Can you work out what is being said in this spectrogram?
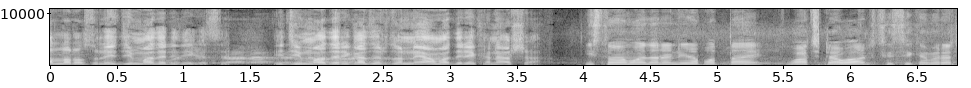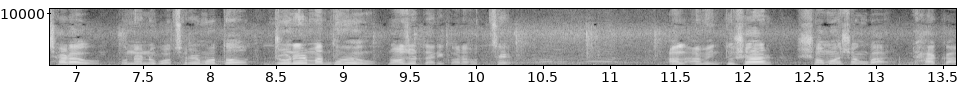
আল্লাহ রসুল এই জিম্মাদারি দিয়ে গেছে। এই জিম্মাদারি কাজের জন্য আমাদের এখানে আসা। ইসলামী ময়দানের নিরাপত্তায় ওয়াচ টাওয়ার সিসি ক্যামেরা ছাড়াও অন্যান্য বছরের মতো ড্রোনের মাধ্যমেও নজরদারি করা হচ্ছে। আল আমিন তুষার সময় সংবাদ ঢাকা।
